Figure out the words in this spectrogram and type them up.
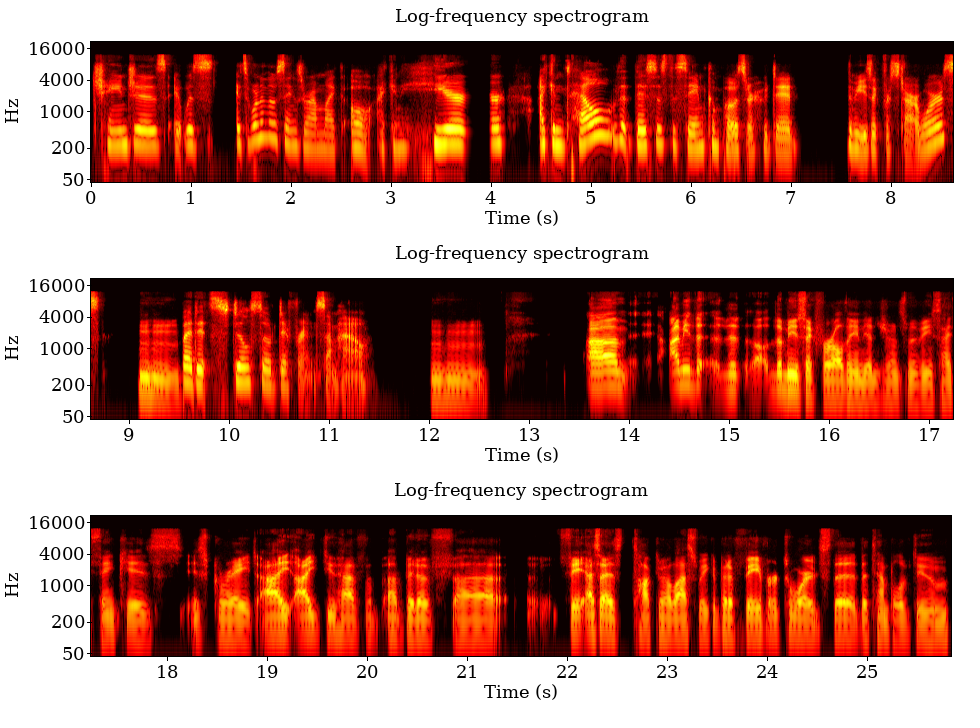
changes it was it's one of those things where i'm like oh i can hear i can tell that this is the same composer who did the music for star wars Mhm. but it's still so different somehow hmm Um, I mean the, the the music for all the Indiana Jones movies, I think, is is great. I I do have a, a bit of uh, as I talked about last week, a bit of favor towards the the Temple of Doom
